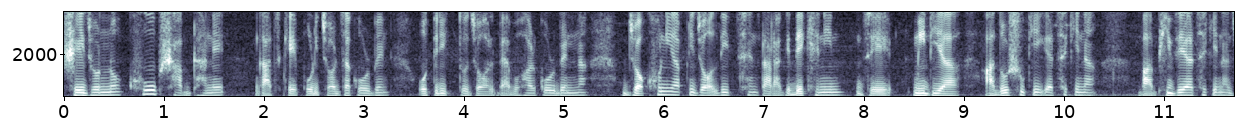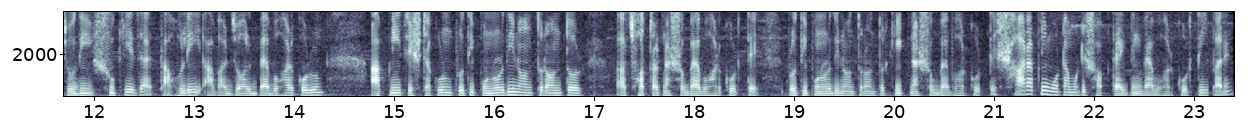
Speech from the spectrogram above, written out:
সেই জন্য খুব সাবধানে গাছকে পরিচর্যা করবেন, অতিরিক্ত জল ব্যবহার করবেন না। যখনই আপনি জল দিচ্ছেন, তার আগে দেখে নিন যে মিডিয়া আদৌ শুকিয়ে গেছে কিনা বা ভিজে আছে কিনা। যদি শুকিয়ে যায়, তাহলেই আবার জল ব্যবহার করুন। আপনি চেষ্টা করুন প্রতি পনেরো দিন অন্তর অন্তর ছত্রাকনাশক ব্যবহার করতে, প্রতি পনেরো দিন অন্তর অন্তর কীটনাশক ব্যবহার করতে। সার আপনি মোটামুটি সপ্তাহে একদিন ব্যবহার করতেই পারেন,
